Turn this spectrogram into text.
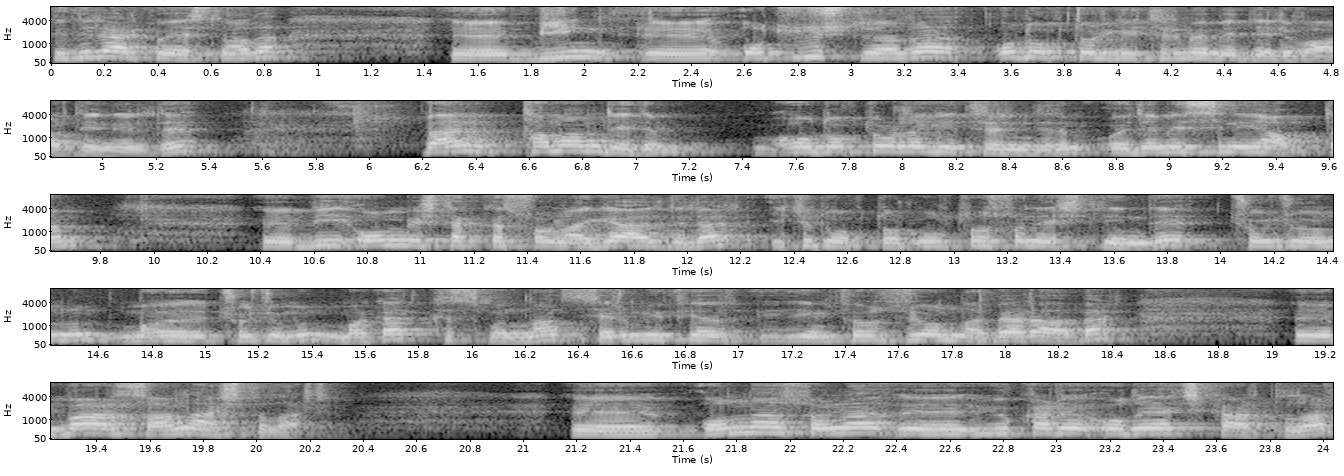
Dediler ki o esnada e, 1033 lirada o doktor getirme bedeli var denildi. Ben tamam dedim. O doktoru da getirelim dedim. Ödemesini yaptım. E, Bir 15 dakika sonra geldiler. İki doktor ultrason eşliğinde çocuğunun e, çocuğumun makat kısmından serum infüz- infüzyonla beraber e, bağırsağını açtılar. Ondan sonra e, yukarı odaya çıkarttılar.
